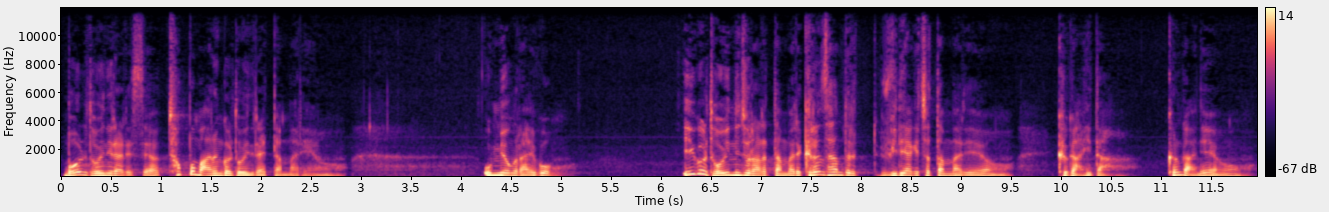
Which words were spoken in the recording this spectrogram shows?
뭘 도인이라 그랬어요? 척보 많은 걸 도인이라 했단 말이에요 운명을 알고 이걸 도인인 줄 알았단 말이에요 그런 사람들을 위대하게 쳤단 말이에요 그거 아니다 그런 거 아니에요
